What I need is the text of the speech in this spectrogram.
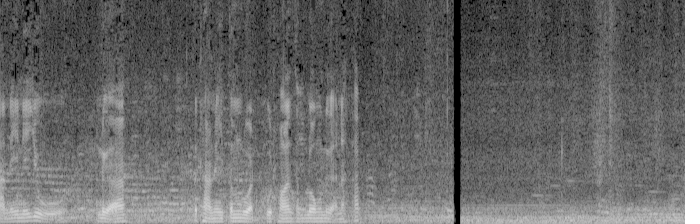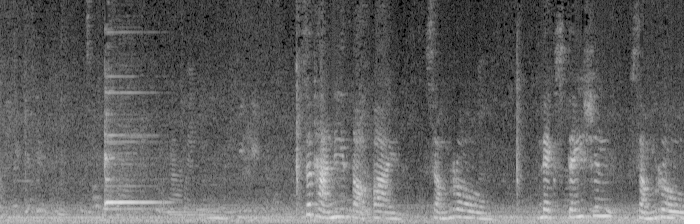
านีนี้อยู่เหนือสถานีตำรวจภูธรสำโรงเหนือนะครับสถานีต่อไป สำโรง next station สำโรง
